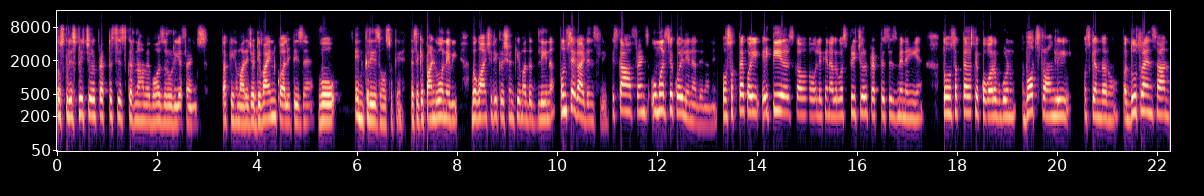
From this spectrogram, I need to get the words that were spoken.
तो उसके लिए स्पिरिचुअल प्रैक्टिस करना हमें बहुत ज़रूरी है फ्रेंड्स ताकि हमारी जो डिवाइन क्वालिटीज हैं, वो इंक्रीज हो सके। जैसे कि पांडवों ने भी भगवान श्री कृष्ण की मदद ली ना, उनसे गाइडेंस ली। इसका फ्रेंड्स उम्र से कोई लेना देना नहीं। हो सकता है कोई एटी इयर्स का हो, लेकिन अगर वो स्पिरिचुअल प्रैक्टिस में नहीं है तो हो सकता है उसके कौरव गुण बहुत स्ट्रांगली उसके अंदर हो। और दूसरा इंसान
